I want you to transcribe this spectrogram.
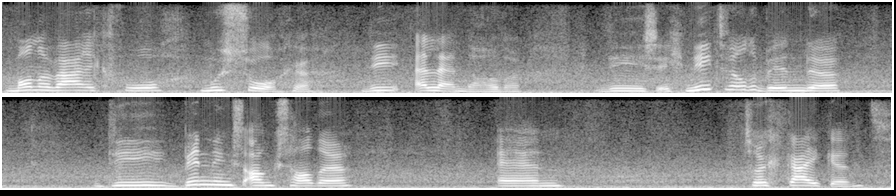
Mannen waar ik voor moest zorgen. Die ellende hadden. Die zich niet wilden binden. Die bindingsangst hadden. En terugkijkend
